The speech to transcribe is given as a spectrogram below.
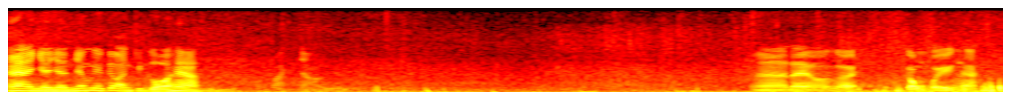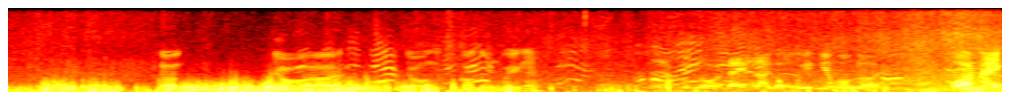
Ha nhìn nhìn giống như cái bằng chân gùa ha. À đây mọi người, công biển nè. Hơn, cho cho con công biển nè đây là góc biển nha mọi người. Ủa anh này.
